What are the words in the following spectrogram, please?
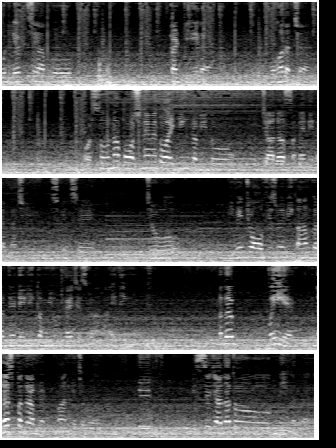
वो लेफ़्ट से आपको कट ले रहा है। बहुत अच्छा है। और सोना पहुँचने में तो आई थिंक कभी तो कुछ ज़्यादा समय नहीं लगना चाहिए। मुश्किल से जो इवन जो ऑफ़िस में भी काम करते हैं डेली कम्यूट है जिसका आई थिंक मतलब वही है दस पंद्रह मिनट मान के चलो आप। इससे ज़्यादा तो नहीं लग रहा है।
